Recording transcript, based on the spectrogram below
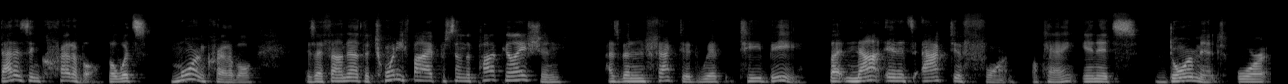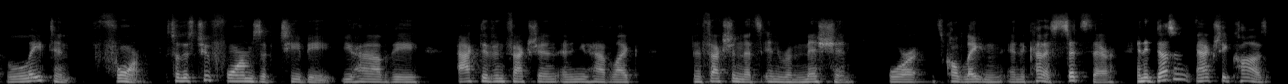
That is incredible. But what's more incredible is I found out that 25% of the population has been infected with TB, but not in its active form, okay? In its mm. dormant or latent form. So there's two forms of TB. You have the active infection, and then you have like an infection that's in remission, or it's called latent, and it kind of sits there, and it doesn't actually cause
